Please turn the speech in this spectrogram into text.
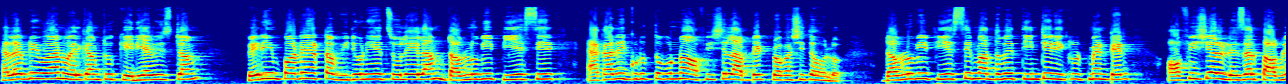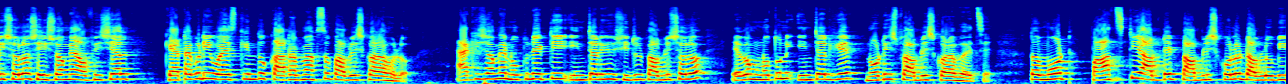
Hello everyone welcome to career wisdom very important একটা ভিডিও নিয়ে চলে এলাম। ডাব্লিউবি পিএসসির একাধিক গুরুত্বপূর্ণ অফিসিয়াল আপডেট প্রকাশিত হলো। ডাব্লিউবি পিএসসির মাধ্যমে তিনটি রিক্রুটমেন্টের অফিসিয়াল রেজাল্ট পাবলিশ হলো। সেই সঙ্গে অফিসিয়াল ক্যাটাগরি ওয়াইজ কিন্তু কাট অফ মার্কসও পাবলিশ করা হলো। একই সঙ্গে নতুন একটি ইন্টারভিউ শিডিউল পাবলিশ হলো এবং নতুন ইন্টারভিউয়ের নোটিশ পাবলিশ করা হয়েছে। তো মোট পাঁচটি আপডেট পাবলিশ করল ডাব্লিউবি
